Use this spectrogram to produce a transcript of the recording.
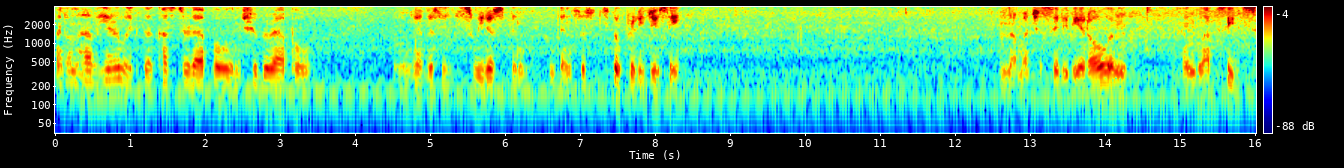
I don't have here like the custard apple and sugar apple. And yeah this is the sweetest and densest. Still pretty juicy. Not much acidity at all and same black seeds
